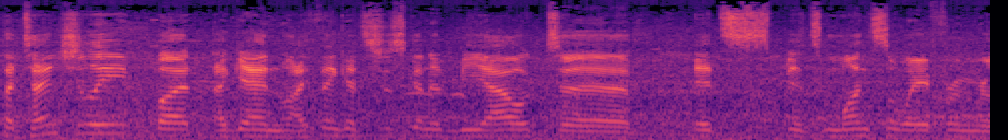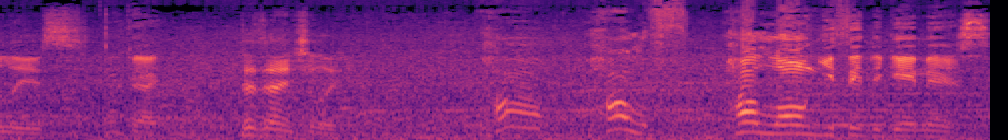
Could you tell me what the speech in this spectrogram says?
potentially, but again, I think it's just going to be out. Uh, it's it's months away from release, Okay. potentially. How how how long do you think the game is?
